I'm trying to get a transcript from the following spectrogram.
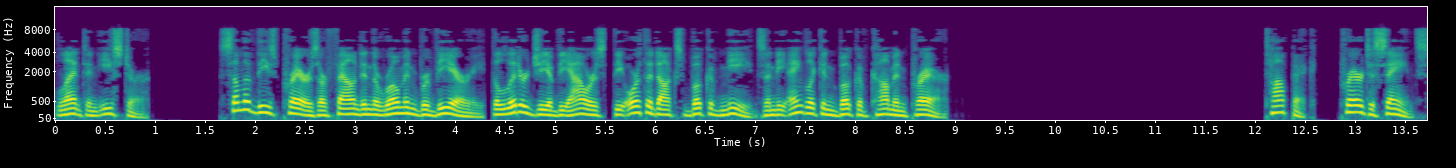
Lent and Easter. Some of these prayers are found in the Roman Breviary, the Liturgy of the Hours, the Orthodox Book of Needs and the Anglican Book of Common Prayer. Prayer to saints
